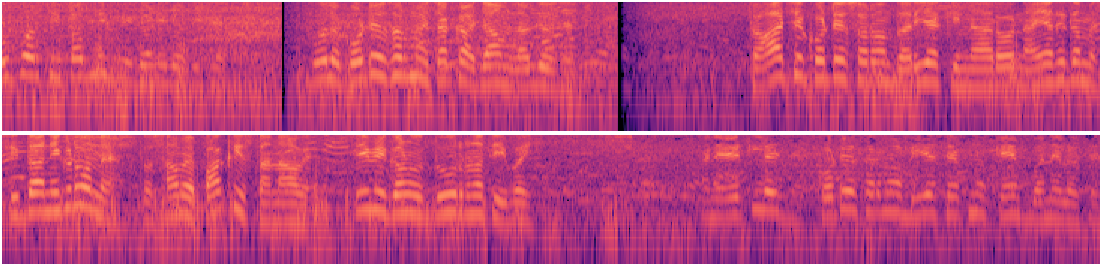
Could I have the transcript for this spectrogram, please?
ઉપરથી પબ્લિક બી ઘણી બધી છે. બોલો, કોટેશ્વરમાં ચક્કા જામ લાગ્યો છે. તો આ છે કોટેશ્વરનો દરિયા કિનારો ને અહીંયાથી તમે સીધા નીકળો ને તો સામે પાકિસ્તાન આવે. એ બી ઘણું દૂર નથી ભાઈ. અને એટલે જ કોટેશ્વરમાં બીએસએફનો કેમ્પ બનેલો છે.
